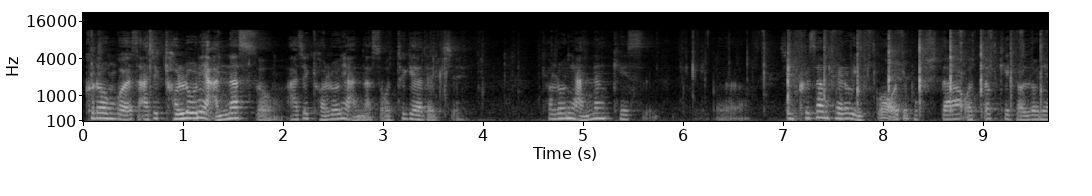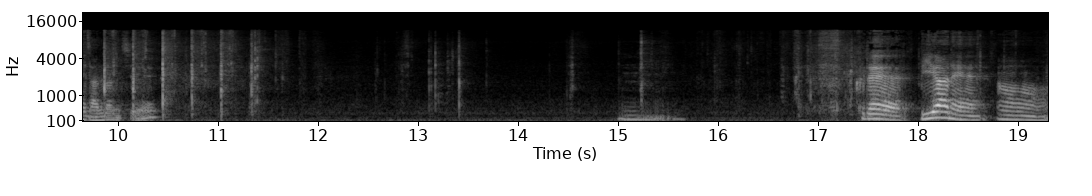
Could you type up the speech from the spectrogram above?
그런 거에서 아직 결론이 안 났어. 아직 결론이 안 났어. 어떻게 해야 될지. 결론이 안 난 케이스. 보여요. 지금 그 상태로 있고, 어디 봅시다. 어떻게 결론이 날런지. 그래 미안해 어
